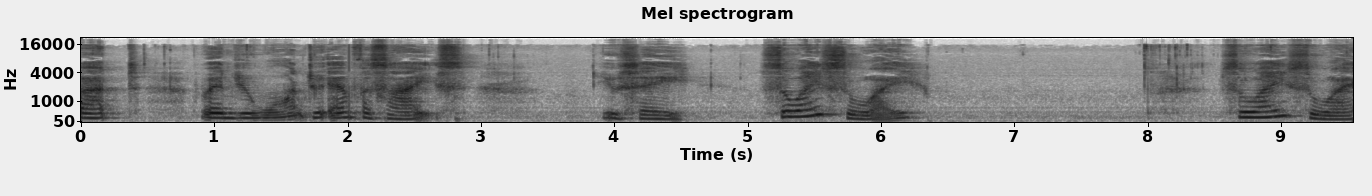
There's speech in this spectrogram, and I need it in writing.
but when you want to emphasize you say สวย สวย สวย สวย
